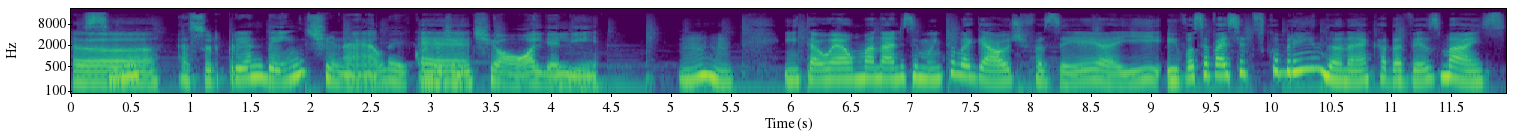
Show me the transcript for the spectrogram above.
Ah, Sim, é surpreendente, né, Lê? Quando a É. gente olha ali. Uhum. Então é uma análise muito legal de fazer aí e você vai se descobrindo, né, cada vez mais.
